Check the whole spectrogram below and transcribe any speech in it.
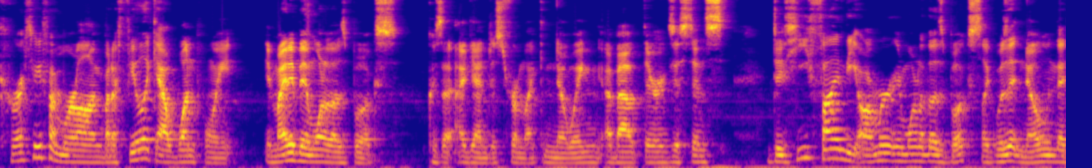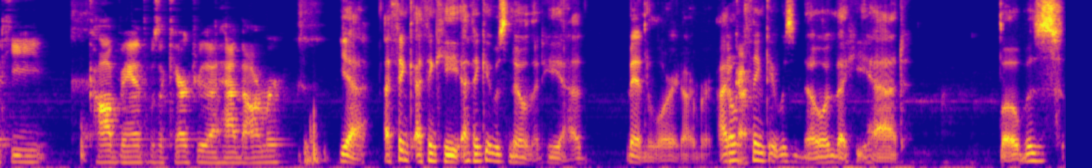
correct me if I'm wrong, but I feel like at one point it might have been one of those books because again, just from like knowing about their existence, did he find the armor in one of those books? Like, was it known that he Cobb Vanth was a character that had the armor? Yeah, I think I think he I think it was known that he had Mandalorian armor. I don't Okay. think it was known that he had Boba's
